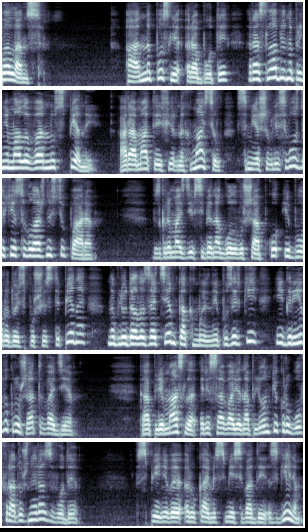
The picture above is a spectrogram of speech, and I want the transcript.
Баланс. Анна после работы расслабленно принимала ванну с пеной. Ароматы эфирных масел смешивались в воздухе с влажностью пара. Взгромоздив себе на голову шапку и бороду из пушистой пены, наблюдала за тем, как мыльные пузырьки игриво кружат в воде. Капли масла рисовали на пленке кругов радужные разводы. Вспенивая руками смесь воды с гелем,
